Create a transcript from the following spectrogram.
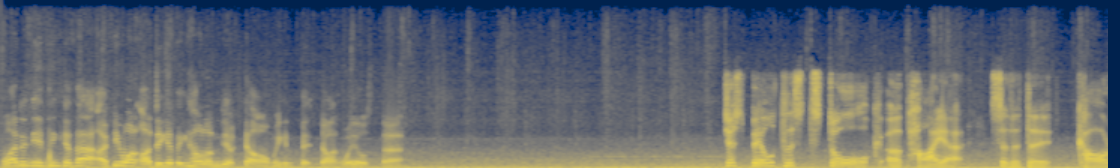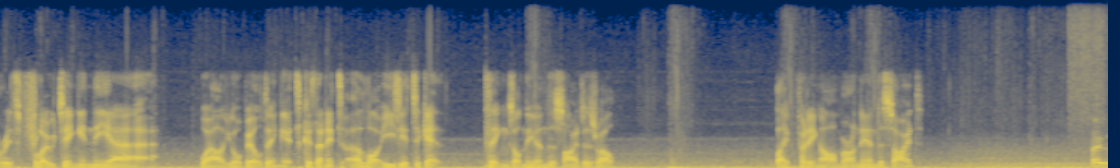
Why didn't you think of that? If you want, I'll dig a big hole under your car and we can fit giant wheels there. Just build the stalk up higher so that the car is floating in the air while you're building it, because then it's a lot easier to get things on the underside as well. Like putting armor on the underside. So,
